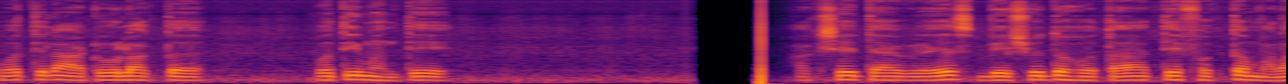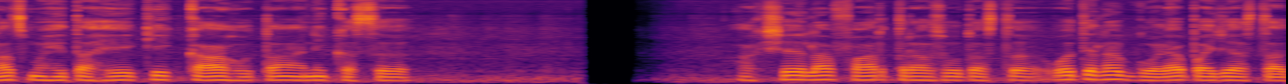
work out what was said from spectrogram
व तिला आठवू लागतं व ती म्हणते अक्षय त्यावेळेस बेशुद्ध होता ते फक्त मलाच माहीत आहे की का होता आणि कसं. अक्षयला फार त्रास होत असतं व त्याला गोळ्या पाहिजे असतात.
